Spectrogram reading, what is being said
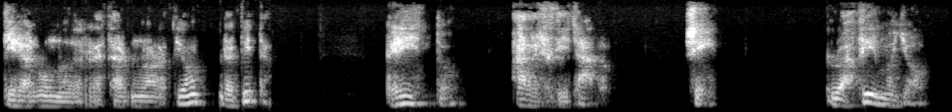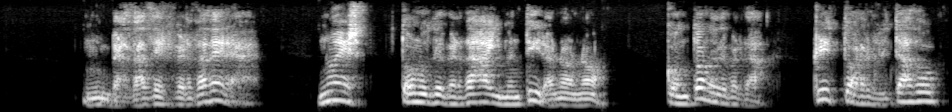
¿quiere alguno de rezar una oración? Repita. Cristo ha resucitado. Sí, lo afirmo yo. Verdad es verdadera. No es tono de verdad y mentira, no, no. Con tono de verdad. Cristo ha resucitado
